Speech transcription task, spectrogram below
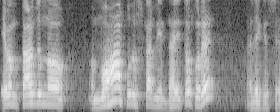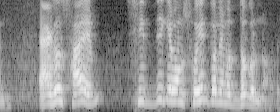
এবং তার জন্য মহা পুরস্কার নির্ধারিত করে রেখেছেন। একজন সায়েম সিদ্দিক এবং শহীদগণের মধ্যে গণ্য হবে।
